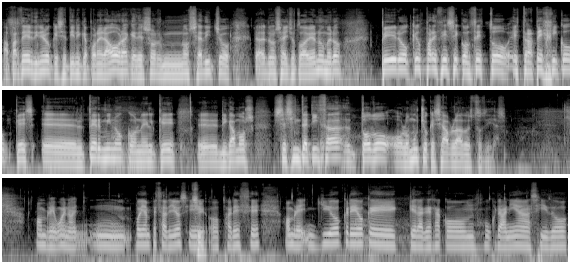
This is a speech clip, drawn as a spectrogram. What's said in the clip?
aparte del dinero que se tiene que poner ahora, que de eso no se ha dicho, eh, no se ha hecho todavía número, pero ¿qué os parece ese concepto estratégico, que es eh, el término con el que, digamos, se sintetiza todo o lo mucho que se ha hablado estos días? Hombre, bueno, mm, voy a empezar yo, si Sí. os parece. Hombre, yo creo que, que la guerra con Ucrania ha sido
